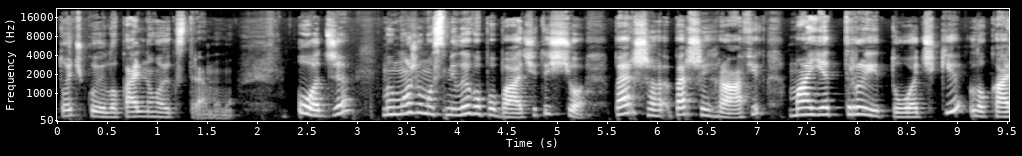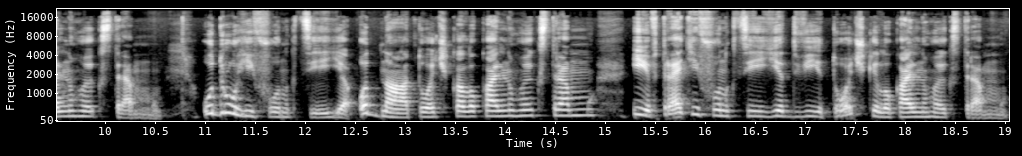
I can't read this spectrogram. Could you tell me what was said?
точкою локального екстремуму. Отже, ми можемо сміливо побачити, що перша, перший графік має три точки локального екстремуму. У другій функції є одна точка локального екстремуму, і в третій функції є дві точки локального екстремуму.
